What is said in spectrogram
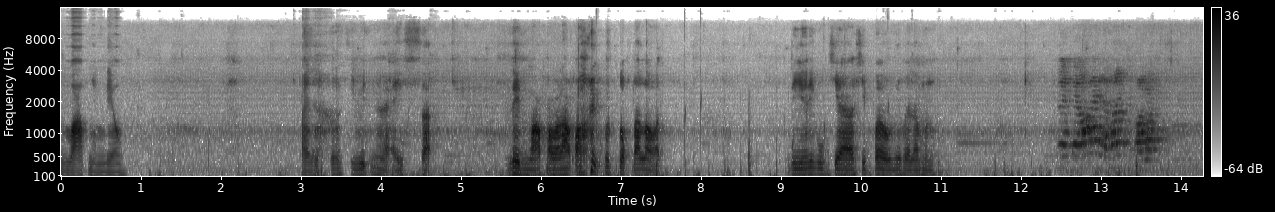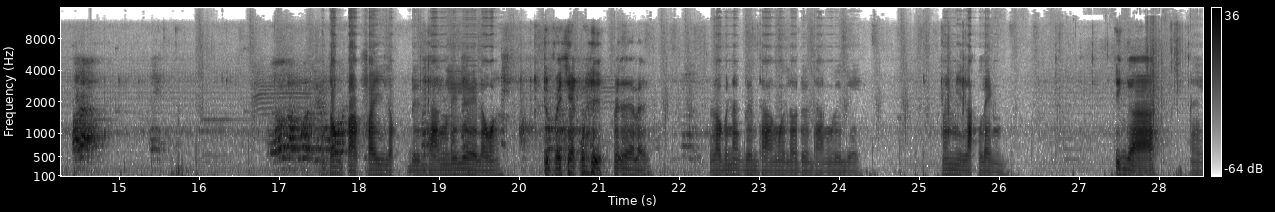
นวาร์ปอย่างเดียว ไปแล้วเรื่องชีวิตนี่แหละไอ้สัตว์เล่นมาเปล่ารับอ้อยกูตกตลอด ดีนะที่กูเคลียร์คิปเปอร์นี่ไปแล้วมึง ต้องปากไฟหรอกเดินทางเรื่อยๆเราอะจุดไปเช็คไว้ไม่ได้อะไร เราเป็นนักเดินทางเว้ยเราเดินทางเรื่อยๆไม่มีหลักแหล่งจริงเหรอเอ้ย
